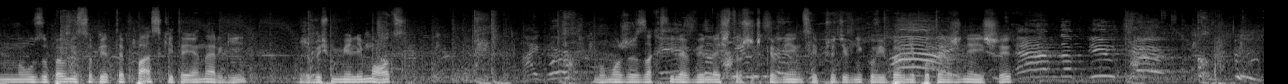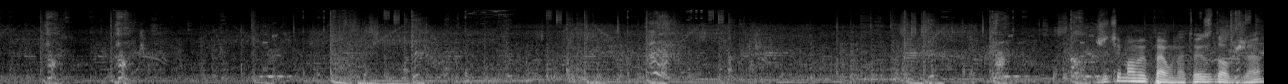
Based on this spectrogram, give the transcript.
no, uzupełnić sobie te paski tej energii, żebyśmy mieli moc. Bo może za chwilę wyleść troszeczkę więcej przeciwników i pewnie potężniejszych. Życie mamy pełne, to jest dobrze.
